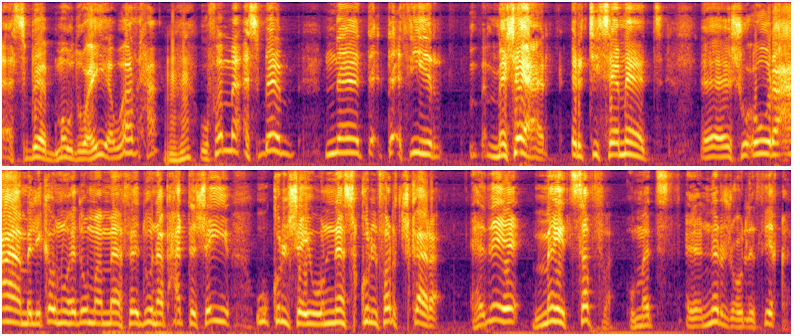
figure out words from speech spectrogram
أسباب موضوعية واضحة وفما أسباب تأثير مشاعر ارتسامات آه، شعور عام لكونه هذوما ما فادونا بحتى شيء وكل شيء والناس كل فرد شكارة. هذا ما يتصفى وما تس... آه، نرجعوا للثقة.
